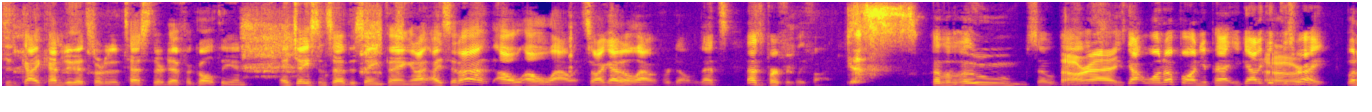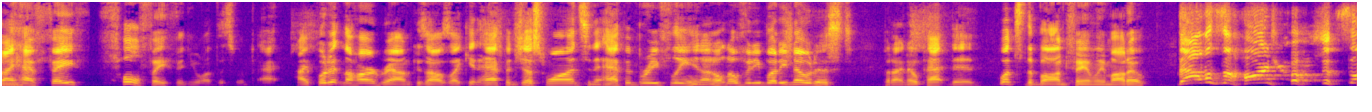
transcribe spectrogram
to I kind of do that sort of to test their difficulty, and and Jason said the same thing, and I, I said I, I'll I'll allow it, so I got to allow it for Delvin. That's that's perfectly fine. Yes. Boom. So All right. he's got one up on you, Pat. You got to get this right. right. But I mm. have faith, full faith in you on this one, Pat. I put it in the hard round because I was like, it happened just once and it happened briefly, and I don't know if anybody noticed, but I know Pat did. What's the Bond family motto? That was the hard question. Son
